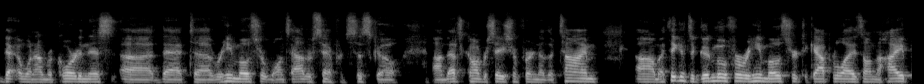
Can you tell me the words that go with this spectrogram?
that when I'm recording this uh, that uh, Raheem Mostert wants out of San Francisco. Um, that's a conversation for another time. Um, I think it's a good move for Raheem Mostert to capitalize on the hype.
